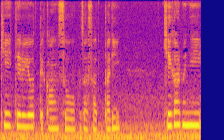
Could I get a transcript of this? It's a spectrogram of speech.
聞いてるよって感想をくださったり気軽に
